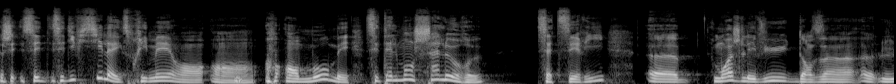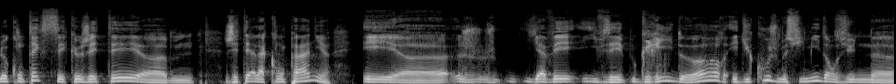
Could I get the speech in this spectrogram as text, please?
c'est c'est difficile à exprimer en, en, en mots, mais c'est tellement chaleureux cette série. Euh, moi, je l'ai vu dans un. euh, le contexte, c'est que j'étais euh, j'étais à la campagne et euh, il y avait il faisait gris dehors et du coup, je me suis mis dans une euh,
